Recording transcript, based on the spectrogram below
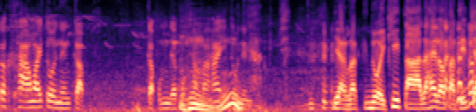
ก็ค้างไว้ตัวหนึ่งกับ กับผมเดี๋ยวผมทำมาให้ตัวหนึ่ง อย่างละหน่วยขี้ตาแล้วให้เราตัดสินใจ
